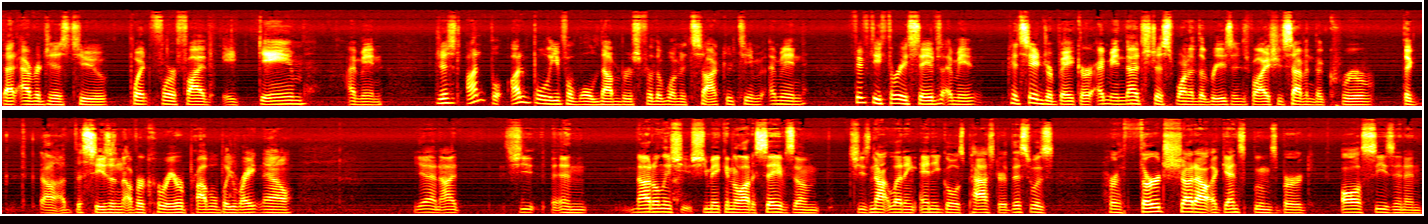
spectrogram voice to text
That averages to 0.45 a game. I mean, just un- unbelievable numbers for the women's soccer team. I mean, 53 saves. I mean, Cassandra Baker. I mean, that's just one of the reasons why she's having the career, the uh, the season of her career probably right now. Yeah, and I, she and not only she she making a lot of saves. Um, she's not letting any goals past her. This was her third shutout against Bloomsburg all season, and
